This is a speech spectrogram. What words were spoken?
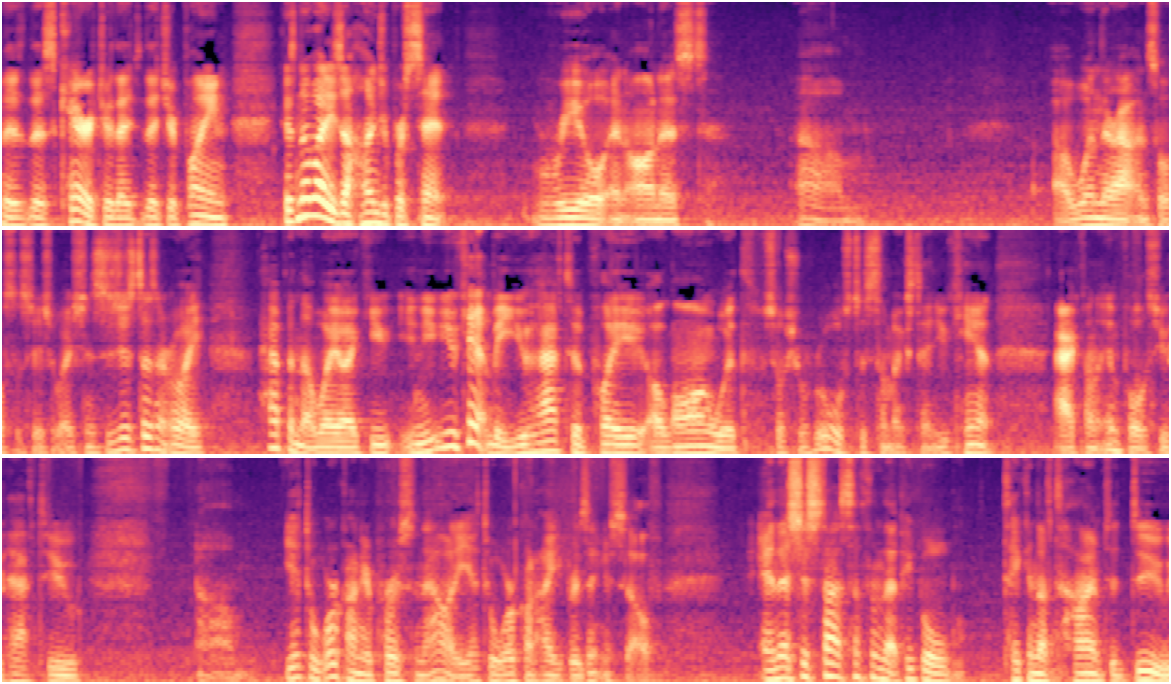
this, this character that that you're playing because nobody's hundred percent real and honest. Um, uh, when they're out in social situations. It just doesn't really happen that way. Like you, you, you can't be. You have to play along with social rules to some extent. You can't act on impulse. You have to, um, you have to work on your personality. You have to work on how you present yourself, and that's just not something that people take enough time to do.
